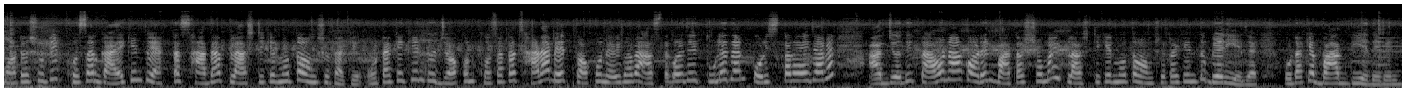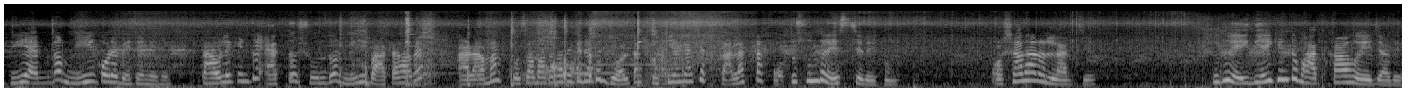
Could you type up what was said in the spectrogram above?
মটরশুঁটির খোসার গায়ে কিন্তু একটা সাদা প্লাস্টিকের মতো অংশ থাকে। ওটাকে কিন্তু যখন খোসাটা ছাড়াবে, তখন এইভাবে আস্তে করে যদি তুলে দেন, পরিষ্কার হয়ে যাবে। আর যদি তাও না করেন, বাটার সময় প্লাস্টিকের মতো অংশটা কিন্তু বেরিয়ে যায়। ওটাকে বাদ দিয়ে দেবেন, দিয়ে একদম মিহি করে বেটে নেবেন। তাহলে কিন্তু এত সুন্দর মিহি বাটা হবে। আর আমার খোসা বাটাটা থেকে দেখুন, জলটা শুকিয়ে গেছে। কালারটা কত সুন্দর এসছে দেখুন। অসাধারণ লাগছে। শুধু এই দিয়েই কিন্তু ভাত খাওয়া হয়ে যাবে।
